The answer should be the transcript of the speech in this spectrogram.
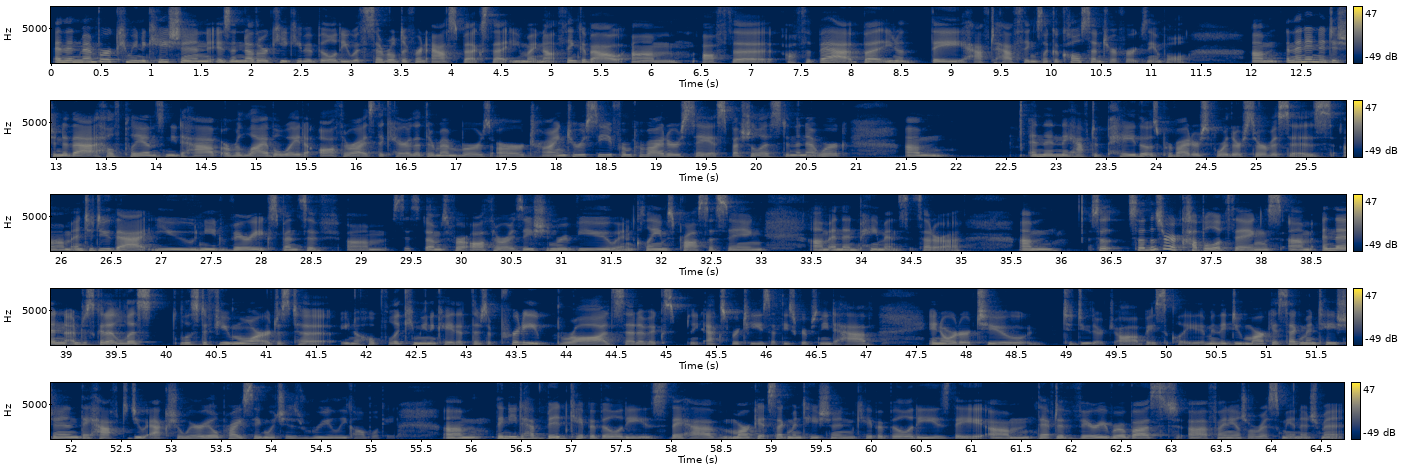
And then member communication is another key capability with several different aspects that you might not think about um, off the off the bat. But you know they have to have things like a call center, for example. Um, and then, in addition to that, health plans need to have a reliable way to authorize the care that their members are trying to receive from providers, say a specialist in the network. Um, and then they have to pay those providers for their services. Um, and to do that, you need very expensive um, systems for authorization review and claims processing, um, and then payments, et cetera. Um, so, so those are a couple of things, um, and then I'm just going to list list a few more just to you know hopefully communicate that there's a pretty broad set of ex- expertise that these groups need to have in order to to do their job basically. I mean they do market segmentation they have to do actuarial pricing which is really complicated. Um, they need to have bid capabilities they have market segmentation capabilities they um, they have to have very robust uh, financial risk management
